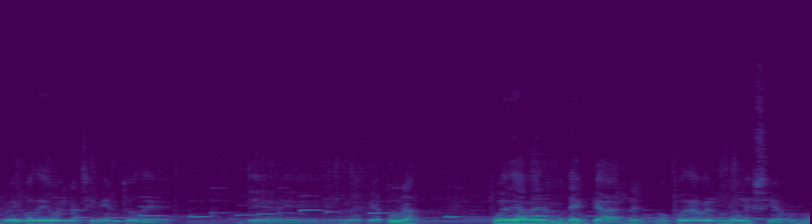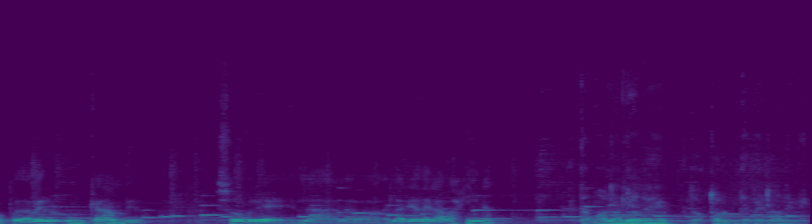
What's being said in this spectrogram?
luego del nacimiento de, de una criatura, puede haber un desgarre o puede haber una lesión o puede haber algún cambio sobre el área de la vagina. Estamos hablando de, doctor, de perdóneme,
